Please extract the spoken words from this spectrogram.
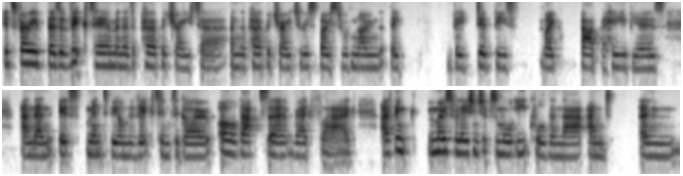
it's very there's a victim and there's a perpetrator and the perpetrator is supposed to have known that they they did these like bad behaviors and then it's meant to be on the victim to go oh that's a red flag i think most relationships are more equal than that and and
